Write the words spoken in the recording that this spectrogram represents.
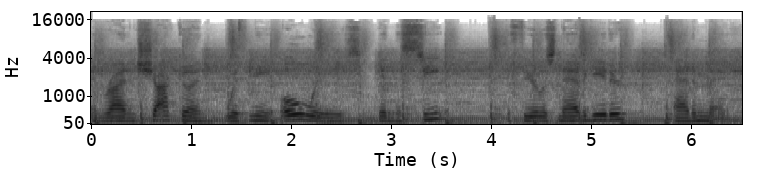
and riding shotgun with me always in the seat, the fearless navigator, Adam May.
